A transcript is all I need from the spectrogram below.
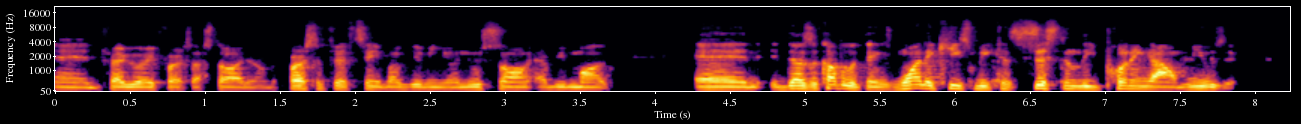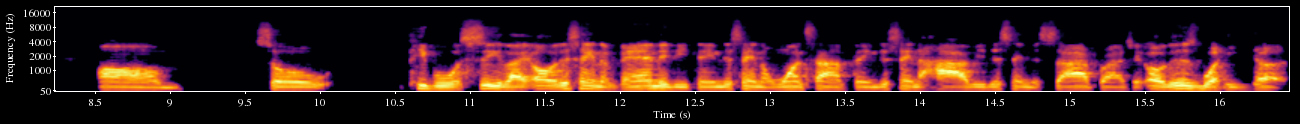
and February 1st I started. On the 1st and 15th, I'm giving you a new song every month. And it does a couple of things. One, it keeps me consistently putting out music. Um, so people will see, like, oh, this ain't a vanity thing. This ain't a one time thing. This ain't a hobby. This ain't a side project. Oh, this is what he does.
